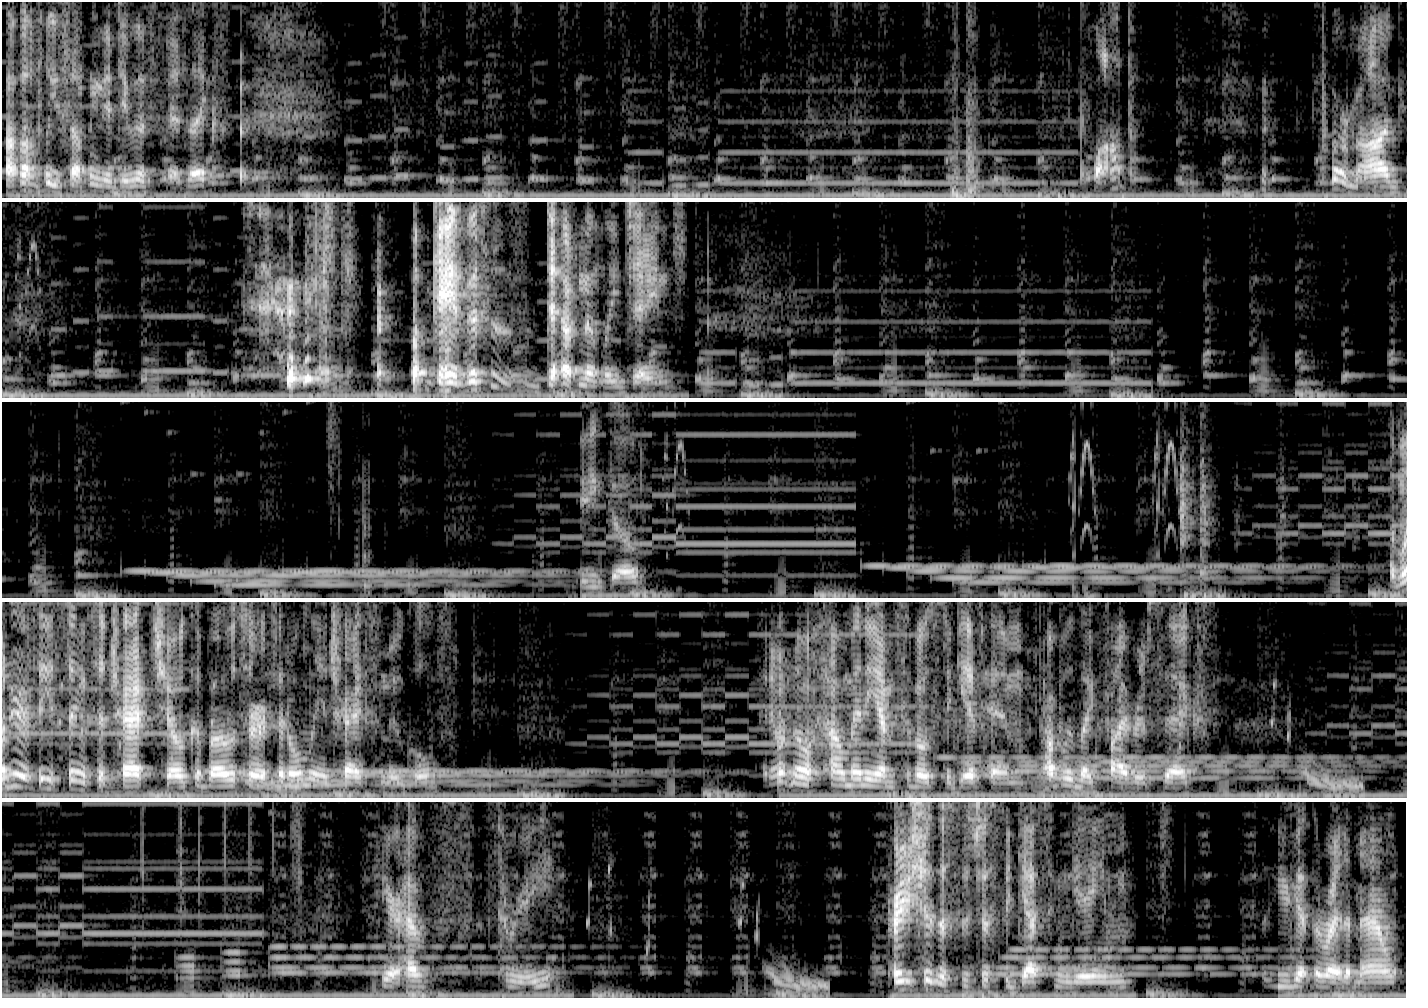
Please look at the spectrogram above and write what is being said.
Probably something to do with physics. Plop. Poor Mog. okay, this has definitely changed. Things attract chocobos or if it only attracts moogles. I don't know how many I'm supposed to give him. Probably like five or six. Here, have three. Pretty sure this is just a guessing game. Until you get the right amount.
